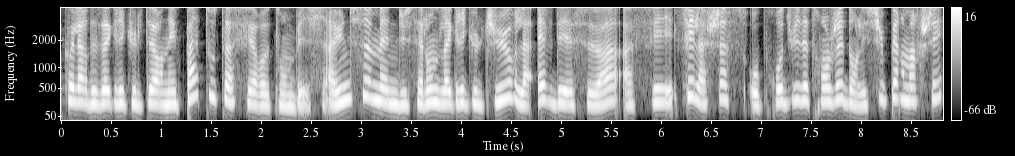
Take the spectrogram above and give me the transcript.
colère des agriculteurs n'est pas tout à fait retombée. À une semaine du salon de l'agriculture, la FDSEA a fait, fait la chasse aux produits étrangers dans les supermarchés.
